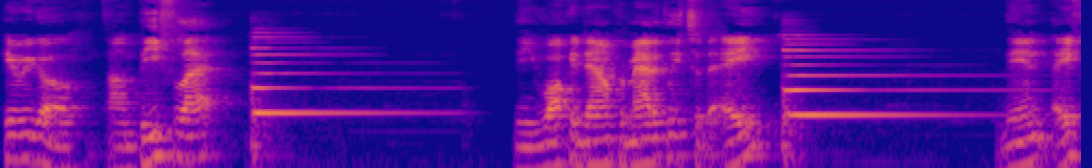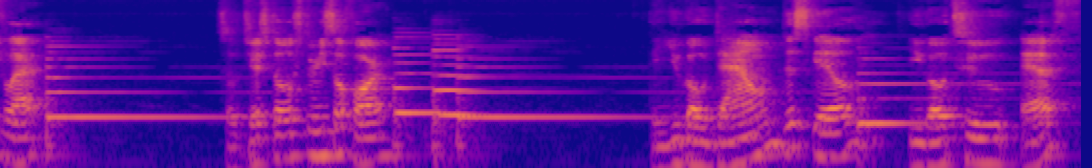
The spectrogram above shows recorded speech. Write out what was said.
here we go. Um, B flat. Then you walk it down chromatically to the A then A flat. So just those three so far. Then you go down the scale, you go to F,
